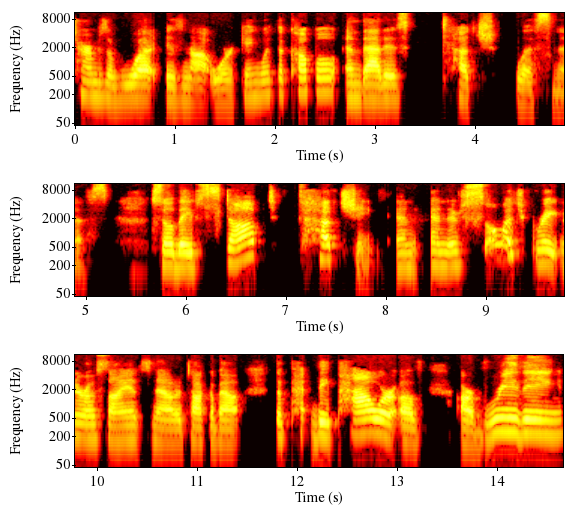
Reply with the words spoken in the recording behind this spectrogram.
terms of what is not working with the couple, and that is touchlessness. So they've stopped touching and and there's so much great neuroscience now to talk about the the power of our breathing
